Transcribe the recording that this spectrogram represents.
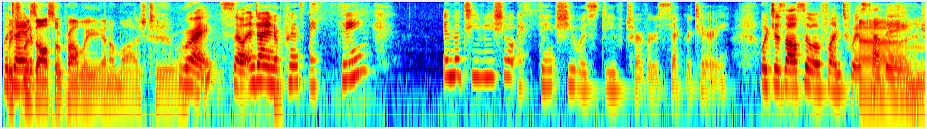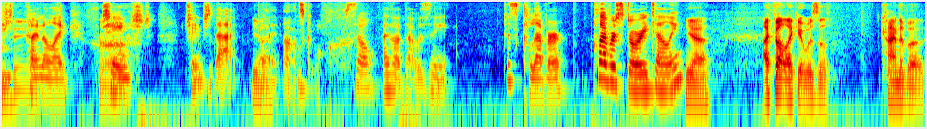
but Which Diana was also probably an homage to. right. So, and Diana Prince, I think in the TV show, I think she was Steve Trevor's secretary, which is also a fun twist how they Ah, kind of like changed changed that. Yeah, but, um, That's cool. So I thought that was neat. Just clever. Clever storytelling. Yeah. I felt like it was a kind of a.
